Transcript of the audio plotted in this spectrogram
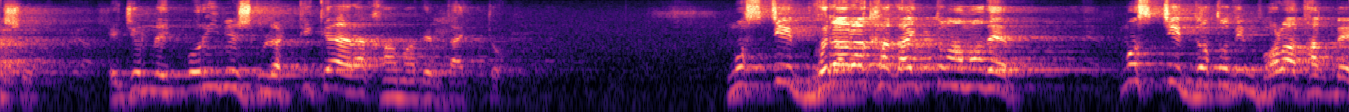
আসুক, এই জন্য এই পরিবেশগুলা টিকায় রাখা আমাদের দায়িত্ব। মসজিদ ভরা রাখা দায়িত্ব আমাদের। মসজিদ যতদিন ভরা থাকবে,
